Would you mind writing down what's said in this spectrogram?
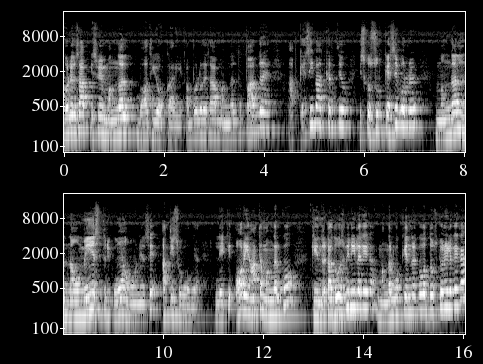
बोलोगे साहब, इसमें मंगल बहुत योगकारी है। अब बोलोगे साहब, मंगल तो पाप ग्रह आप कैसी बात करते हो? इसको शुभ कैसे बोल रहे हो? मंगल नवमेश त्रिकोण होने से अति शुभ हो गया। लेकिन और यहाँ तक मंगल को केंद्र का दोष भी नहीं लगेगा। मंगल को केंद्र को दोष क्यों नहीं लगेगा?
